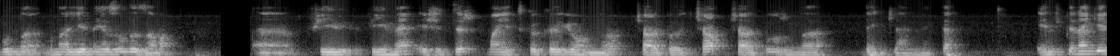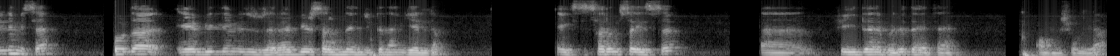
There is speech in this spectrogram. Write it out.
bunlar, bunlar yerine yazıldığı zaman e, fi, fi m eşittir manyetik akı yoğunluğu çarpı çap çarpı uzunluğa denk gelmekte. Endiklenen gerilim ise burada ev bildiğimiz üzere bir sarımda endiklenen gerilim eksi sarım sayısı e, fi d bölü dt olmuş oluyor.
